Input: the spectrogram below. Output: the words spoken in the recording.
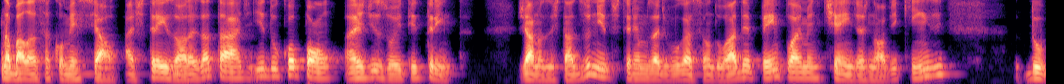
da balança comercial às 3 horas da tarde e do Copom às 18h30. Já nos Estados Unidos, teremos a divulgação do ADP Employment Change às 9h15, do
